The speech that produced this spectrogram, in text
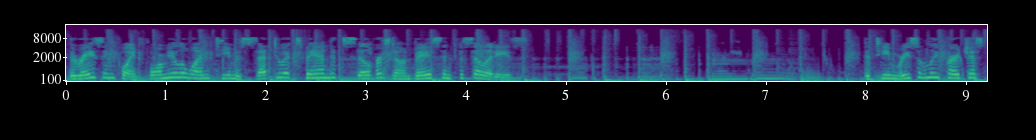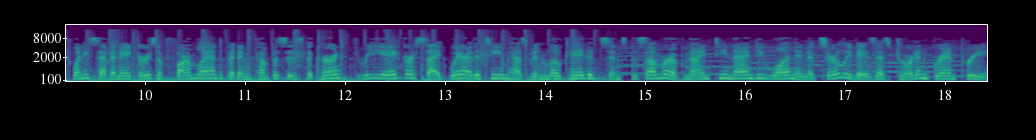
The Racing Point Formula One team is set to expand its Silverstone base and facilities. The team recently purchased 27 acres of farmland that encompasses the current 3-acre site where the team has been located since the summer of 1991 in its early days as Jordan Grand Prix.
